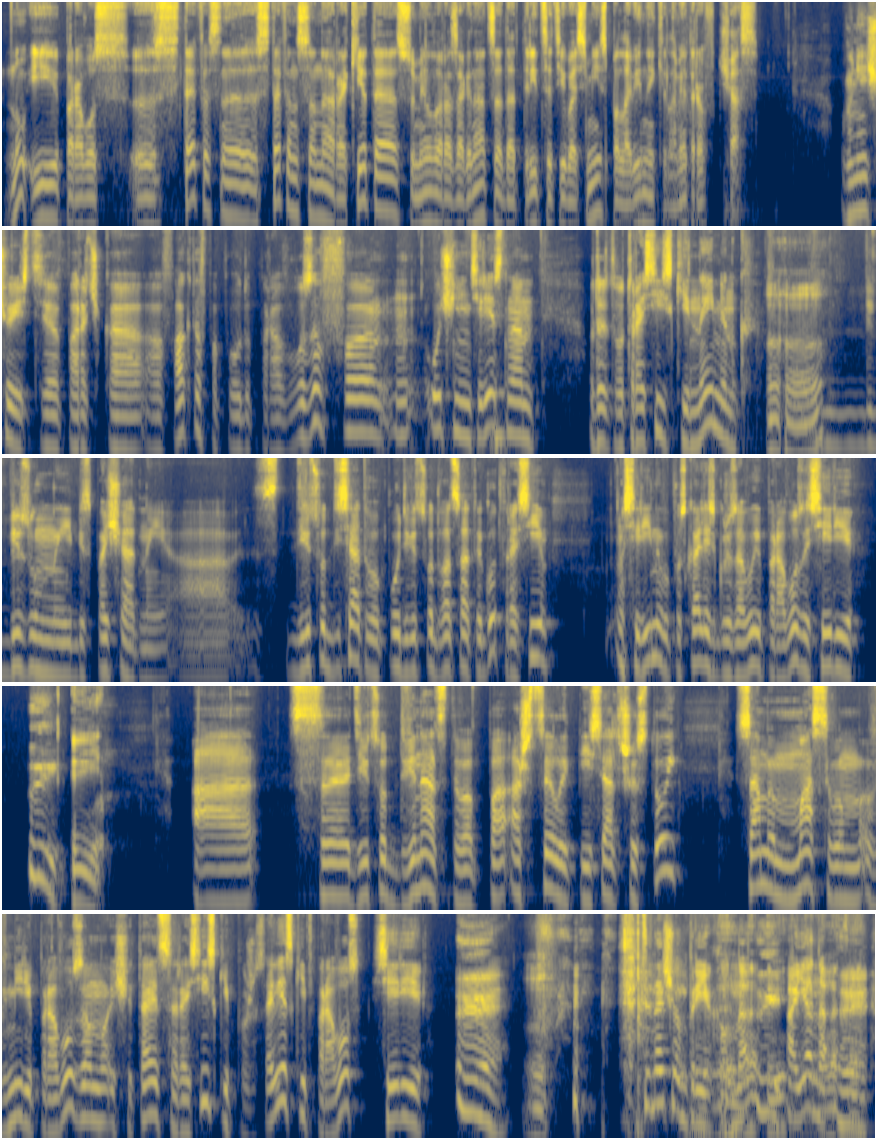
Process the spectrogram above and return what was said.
Ну и паровоз э, Стефес- э, Стефенсона, ракета, сумела разогнаться до 38,5 километров в час. У меня еще есть э, парочка фактов по поводу паровозов. Очень интересно вот этот вот российский нейминг, б- безумный и беспощадный. А С 910 по 920 год в России серийно выпускались грузовые паровозы серии «И». И А с 912 по аж целый 56 самым массовым в мире паровозом считается российский, позже советский паровоз серии «Э». Ты на чем приехал? На «ы», «и», а я на на «э».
